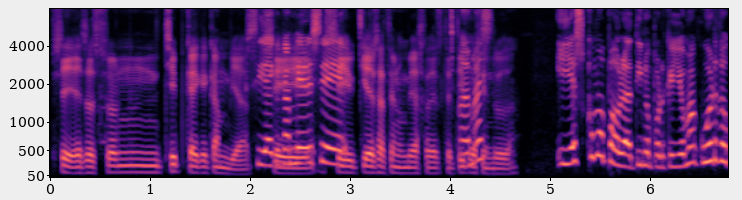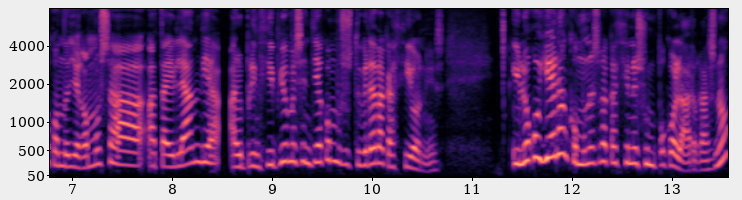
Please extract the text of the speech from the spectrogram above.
Sí, eso es un chip que hay que cambiar. Sí, hay que cambiar si- ese- Si quieres hacer un viaje de este tipo, Además, sin duda. Y es como paulatino, porque yo me acuerdo cuando llegamos a, a Tailandia, al principio me sentía como si estuviera de vacaciones. Y luego ya eran como unas vacaciones un poco largas, ¿no?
